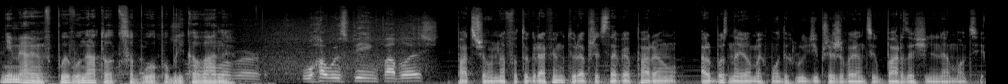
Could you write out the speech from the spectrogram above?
Nie miałem wpływu na to, co było publikowane. Patrzę na fotografię, która przedstawia parę albo znajomych młodych ludzi przeżywających bardzo silne emocje.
